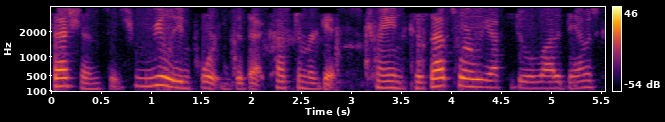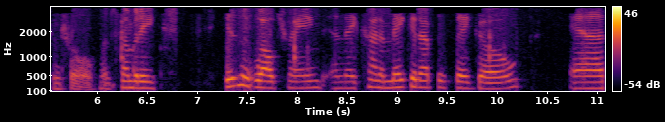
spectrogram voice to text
sessions, it's really important that that customer gets trained because that's where we have to do a lot of damage control. When somebody isn't well trained and they kind of make it up as they go, and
